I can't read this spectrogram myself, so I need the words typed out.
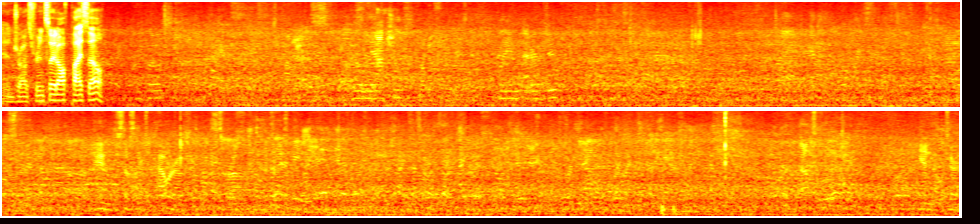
And. Draws for insight off Pycelle. Opposed. No reactions. Flame energy. Man, you just have so much power out there. It's rough. And military.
